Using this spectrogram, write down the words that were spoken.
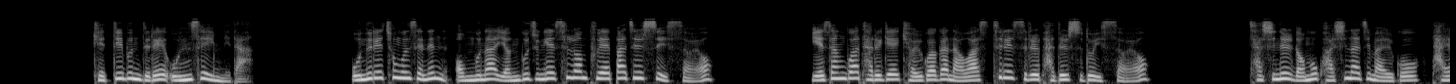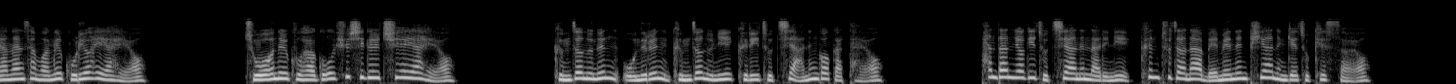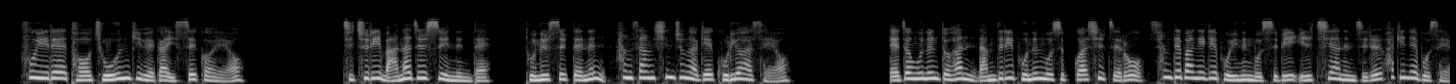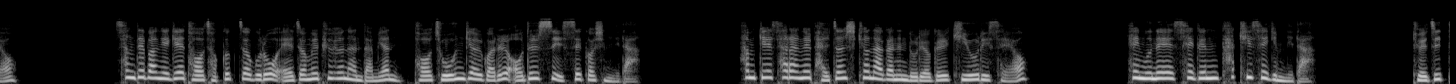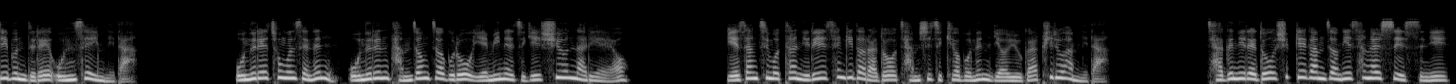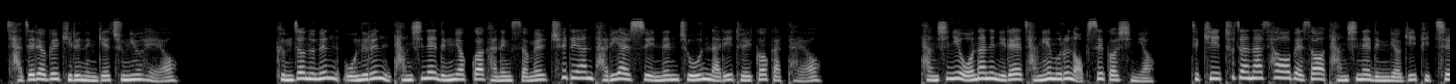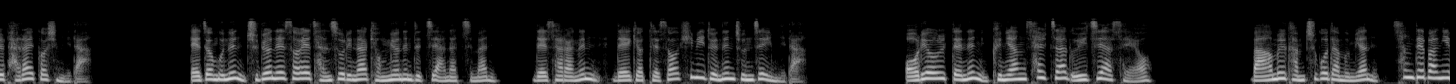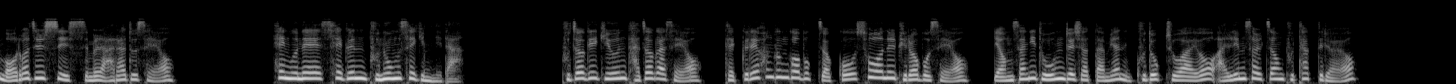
개띠분들의 운세입니다. 오늘의 총운세는 업무나 연구 중에 슬럼프에 빠질 수 있어요. 예상과 다르게 결과가 나와 스트레스를 받을 수도 있어요. 자신을 너무 과신하지 말고 다양한 상황을 고려해야 해요. 조언을 구하고 휴식을 취해야 해요. 금전운은 오늘은 금전운이 그리 좋지 않은 것 같아요. 판단력이 좋지 않은 날이니 큰 투자나 매매는 피하는 게 좋겠어요. 후일에 더 좋은 기회가 있을 거예요. 지출이 많아질 수 있는데 돈을 쓸 때는 항상 신중하게 고려하세요. 애정우는 또한 남들이 보는 모습과 실제로 상대방에게 보이는 모습이 일치하는지를 확인해 보세요. 상대방에게 더 적극적으로 애정을 표현한다면 더 좋은 결과를 얻을 수 있을 것입니다. 함께 사랑을 발전시켜 나가는 노력을 기울이세요. 행운의 색은 카키색입니다. 돼지띠분들의 운세입니다. 오늘의 총운세는 오늘은 감정적으로 예민해지기 쉬운 날이에요. 예상치 못한 일이 생기더라도 잠시 지켜보는 여유가 필요합니다. 작은 일에도 쉽게 감정이 상할 수 있으니 자제력을 기르는 게 중요해요. 금전운은 오늘은 당신의 능력과 가능성을 최대한 발휘할 수 있는 좋은 날이 될 것 같아요. 당신이 원하는 일에 장애물은 없을 것이며 특히 투자나 사업에서 당신의 능력이 빛을 발할 것입니다. 애정우는 주변에서의 잔소리나 격려는 듣지 않았지만 내 사랑은 내 곁에서 힘이 되는 존재입니다. 어려울 때는 그냥 살짝 의지하세요. 마음을 감추고 담으면 상대방이 멀어질 수 있음을 알아두세요. 행운의 색은 분홍색입니다. 부적의 기운 가져가세요. 댓글에 황금거북 적고 소원을 빌어보세요. 영상이 도움되셨다면 구독, 좋아요, 알림 설정 부탁드려요.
